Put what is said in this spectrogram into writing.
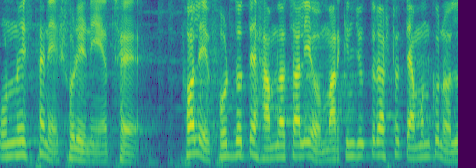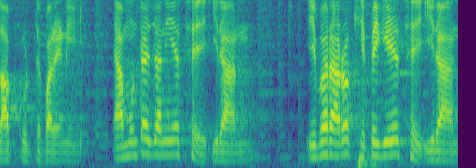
অন্য স্থানে সরিয়ে নিয়েছে। ফলে ফোর্দোতে হামলা চালিয়েও মার্কিন যুক্তরাষ্ট্র তেমন কোনো লাভ করতে পারেনি, এমনটাই জানিয়েছে ইরান। এবার আরও খেপে গিয়েছে ইরান।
